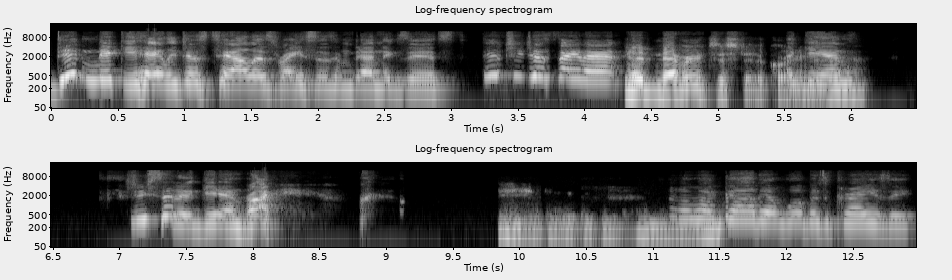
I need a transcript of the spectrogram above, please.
Didn't Nikki Haley just tell us racism doesn't exist? Did she just say that? It never existed according Again? to her. Again. She said it again, right? Oh my God, that woman's crazy.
